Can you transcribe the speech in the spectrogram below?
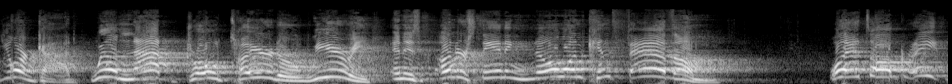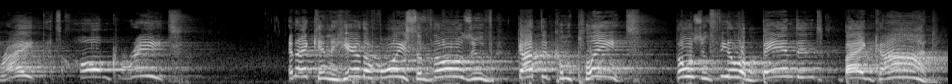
your God, will not grow tired or weary, and his understanding no one can fathom. Well, that's all great, right? That's all great. And I can hear the voice of those who've got the complaint, those who feel abandoned by God.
